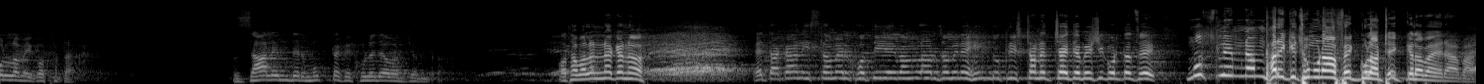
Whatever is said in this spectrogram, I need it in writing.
বললাম এই কথাটা? জালেমদের মুখটাকে খুলে দেওয়ার জন্য। কথা বলেন না কেন? এ তাকান, ইসলামের ক্ষতি এই বাংলার জমিনে হিন্দু খ্রিস্টানের চাইতে বেশি করতেছে। মুসলিম নামধারী কিছু মুনাফেকগুলা ঠিক কেনা বাইরে আবার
